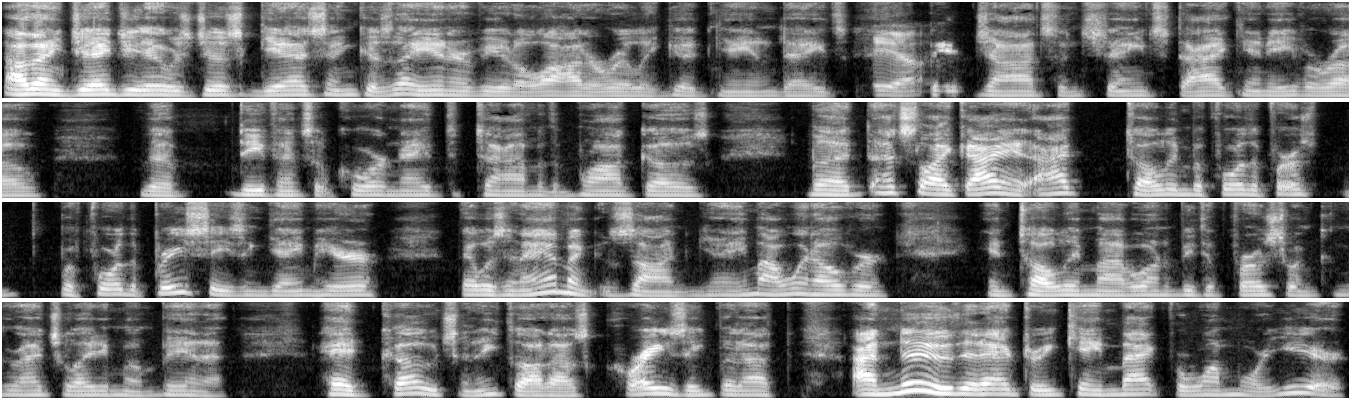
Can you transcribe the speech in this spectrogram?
I think JJ was just guessing because they interviewed a lot of really good candidates. Yeah. Pete Johnson, Shane Steichen, Evero, the defensive coordinator at the time of the Broncos. But that's like I I told him before the first before the preseason game here, there was an Amazon game. I went over and told him I want to be the first one, congratulate him on being a head coach, and he thought I was crazy. But I I knew that after he came back for one more year,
